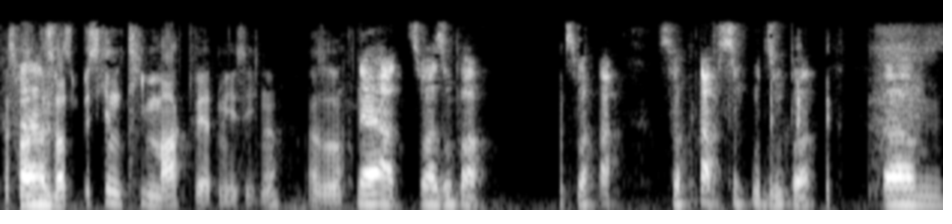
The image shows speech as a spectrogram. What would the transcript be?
Das war, ähm, das war so ein bisschen Team Marktwertmäßig, ne? Also. Ja, es war super. Es war, es war absolut super. ähm,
